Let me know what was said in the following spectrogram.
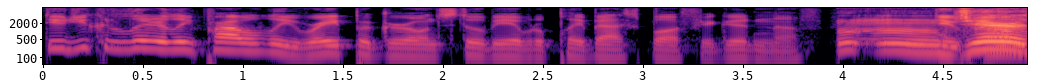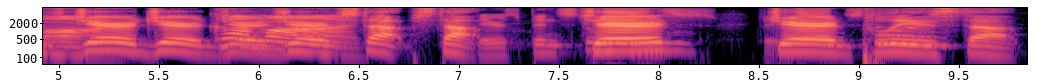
dude, you could literally probably rape a girl and still be able to play basketball if you're good enough. Dude, Jarrod. Jarrod, Jarrod, Jarrod, Jarrod, stop, stop. There's been stories. Jarrod, There's been Jarrod, please stop.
